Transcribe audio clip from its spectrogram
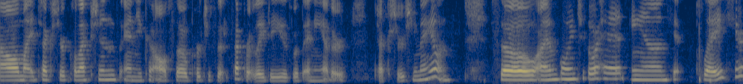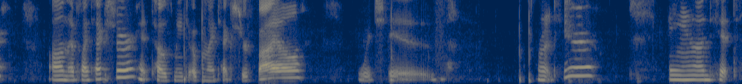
all my texture collections and you can also purchase it separately to use with any other textures you may own. So I'm going to go ahead and hit play here on the apply texture. It tells me to open my texture file which is right here and hit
